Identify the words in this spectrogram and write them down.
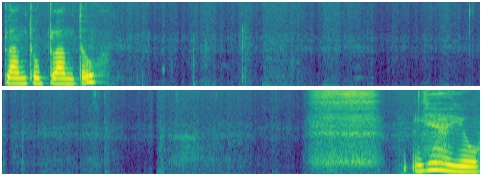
Plantu, plantu. Jeju.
